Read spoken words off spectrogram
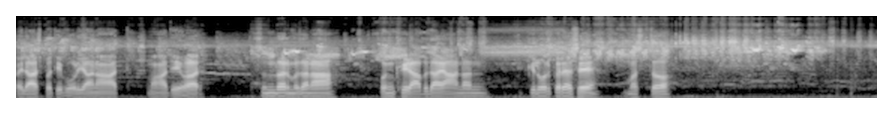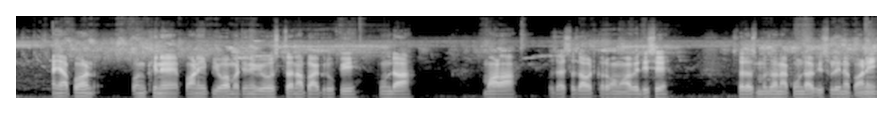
કૈલાસપતિ, ભોળિયાનાથ મહાદેવ હર સુંદર મજાના પંખીડા બધા આનંદ કિલોર કરે છે. મસ્ત. અહીંયા પણ પંખીને પાણી પીવા માટેની વ્યવસ્થાના ભાગરૂપી કુંડા, માળા બધા સજાવટ કરવામાં આવેલી છે. સરસ મજાના કુંડા વીસળીને પાણી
